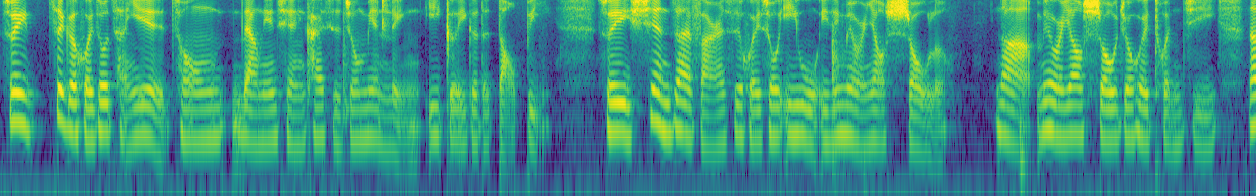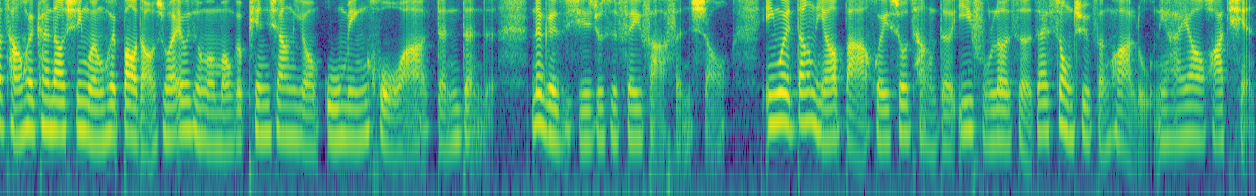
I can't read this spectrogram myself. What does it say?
所以这个回收产业从两年前开始就面临一个一个的倒闭，所以现在反而是回收衣物已经没有人要收了。那没有人要收，就会囤积。那常会看到新闻会报道说，哎，为什么某个偏乡有无名火啊等等的？那个其实就是非法焚烧。因为当你要把回收厂的衣服、垃圾再送去焚化炉，你还要花钱。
